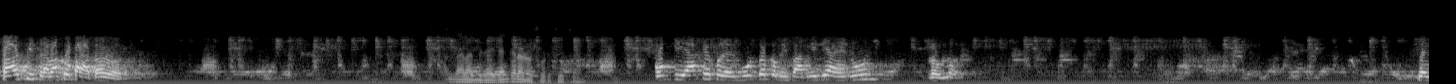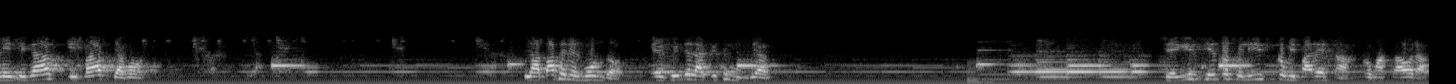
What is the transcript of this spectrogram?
paz y trabajo para todos. Anda, la Mireia encara no sortit. Un viaje por el mundo con mi familia en un Roblox. Felicidad y paz y amor. La paz en el mundo, el fin de la crisis mundial. Seguir siendo feliz con mi pareja, como hasta ahora.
